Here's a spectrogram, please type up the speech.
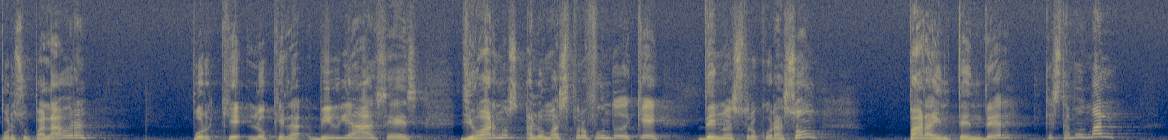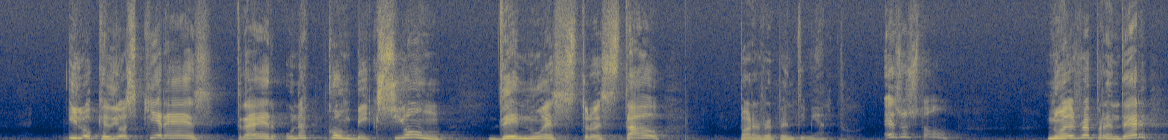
por su palabra porque lo que la Biblia hace es llevarnos a lo más profundo de qué? De nuestro corazón para entender que estamos mal. Y lo que Dios quiere es traer una convicción de nuestro estado para arrepentimiento. Eso es todo. No es reprender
